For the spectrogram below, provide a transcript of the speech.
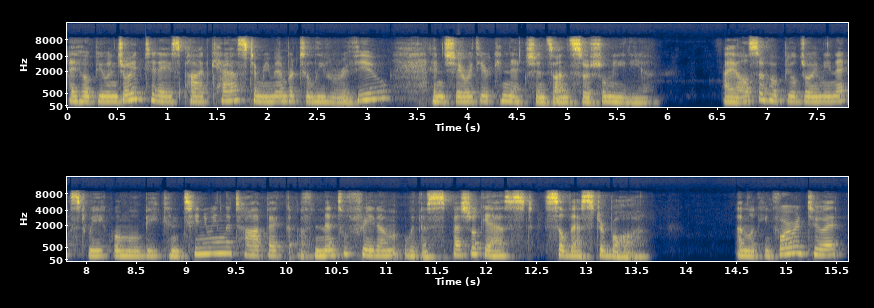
I hope you enjoyed today's podcast and remember to leave a review and share with your connections on social media. I also hope you'll join me next week when we'll be continuing the topic of mental freedom with a special guest, Sylvester Baugh. I'm looking forward to it.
